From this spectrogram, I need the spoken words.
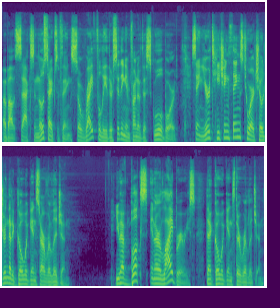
about sex and those types of things. So rightfully, they're sitting in front of the school board saying, You're teaching things to our children that go against our religion. You have books in our libraries that go against their religion.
